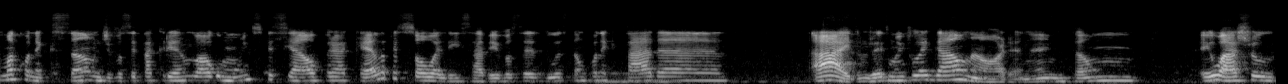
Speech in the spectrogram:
uma conexão de você estar tá criando algo muito especial para aquela pessoa ali, sabe? E vocês duas estão conectadas, ai, de um jeito muito legal na hora, né? Então, eu acho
